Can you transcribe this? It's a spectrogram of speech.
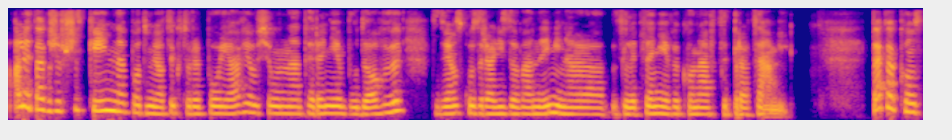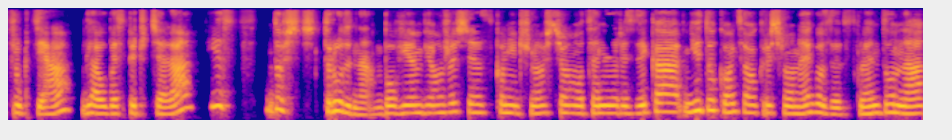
ale także wszystkie inne podmioty, które pojawią się na terenie budowy w związku z realizowanymi na zlecenie wykonawcy pracami. Taka konstrukcja dla ubezpieczyciela jest dość trudna, bowiem wiąże się z koniecznością oceny ryzyka nie do końca określonego ze względu na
